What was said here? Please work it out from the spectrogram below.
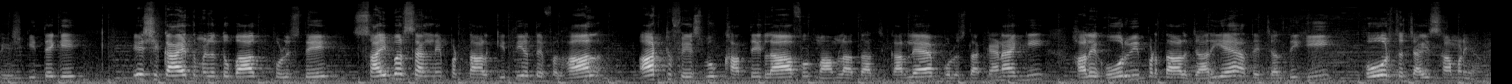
ਪੇਸ਼ ਕੀਤੇ ਗਏ। ਇਹ ਸ਼ਿਕਾਇਤ ਮਿਲਣ ਤੋਂ ਬਾਅਦ ਪੁਲਿਸ ਦੇ ਸਾਈਬਰ ਸੈੱਲ ਨੇ ਪੜਤਾਲ ਕੀਤੀ ਅਤੇ ਫਿਲਹਾਲ 8 ਫੇਸਬੁੱਕ ਖਾਤੇ ਖਿਲਾਫ ਮਾਮਲਾ ਦਰਜ ਕਰ ਲਿਆ ਹੈ। ਪੁਲਿਸ ਦਾ ਕਹਿਣਾ ਹੈ ਕਿ ਹਾਲੇ ਹੋਰ ਵੀ ਪੜਤਾਲ ਜਾਰੀ ਹੈ ਅਤੇ ਜਲਦੀ ਹੀ ਹੋਰ ਸੱਚਾਈ ਸਾਹਮਣੇ ਆਵੇਗੀ।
